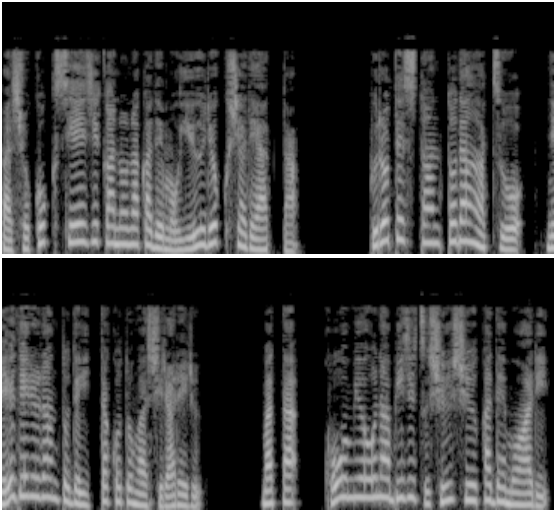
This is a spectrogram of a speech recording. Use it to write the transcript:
パ諸国政治家の中でも有力者であった。プロテスタント弾圧をネーデルラントで言ったことが知られる。また、巧妙な美術収集家でもあり、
